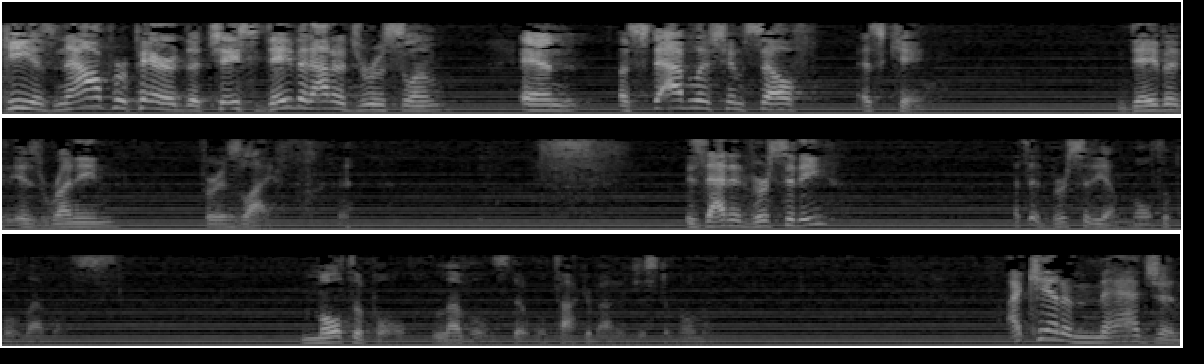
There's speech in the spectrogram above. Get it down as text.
He is now prepared to chase David out of Jerusalem and establish himself as king. David is running for his life. is that adversity? That's adversity on multiple levels. Multiple levels that we'll talk about in just a moment. I can't imagine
